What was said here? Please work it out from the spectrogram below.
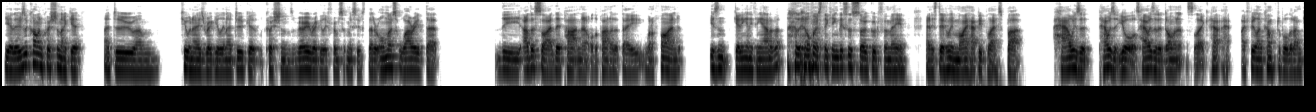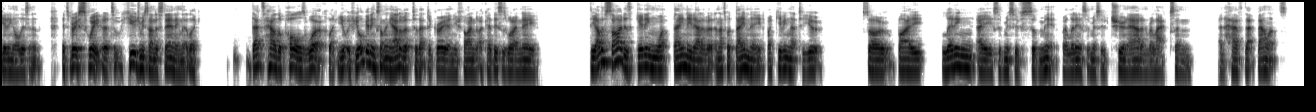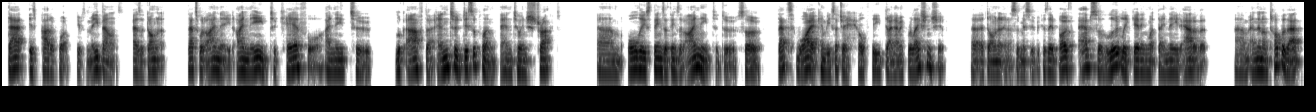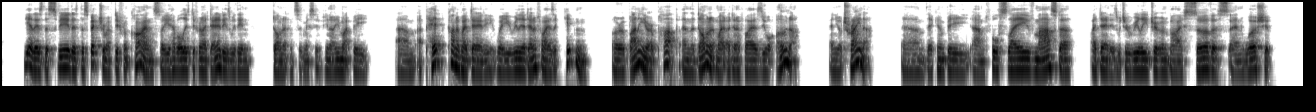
yeah there's a common question i get i do um, q and a's regularly and i do get questions very regularly from submissives that are almost worried that the other side their partner or the partner that they want to find isn't getting anything out of it. They're almost thinking this is so good for me and, and it's definitely my happy place. But how is it? How is it yours? How is it a dominance? Like how, how I feel uncomfortable that I'm getting all this, and it, it's very sweet. It's a huge misunderstanding that like that's how the poles work. Like you, if you're getting something out of it to that degree, and you find okay, this is what I need. The other side is getting what they need out of it, and that's what they need by giving that to you. So by letting a submissive submit, by letting a submissive tune out and relax and and have that balance, that is part of what gives me balance as a dominant. That's what I need. I need to care for. I need to look after and to discipline and to instruct. Um, all these things are things that I need to do. So that's why it can be such a healthy, dynamic relationship a dominant and a submissive because they're both absolutely getting what they need out of it. Um, and then on top of that, yeah, there's the sphere, there's the spectrum of different kinds. So you have all these different identities within dominant and submissive. You know, you might be um, a pet kind of identity where you really identify as a kitten or a bunny or a pup, and the dominant might identify as your owner and your trainer. Um, there can be um, full slave master identities, which are really driven by service and worship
